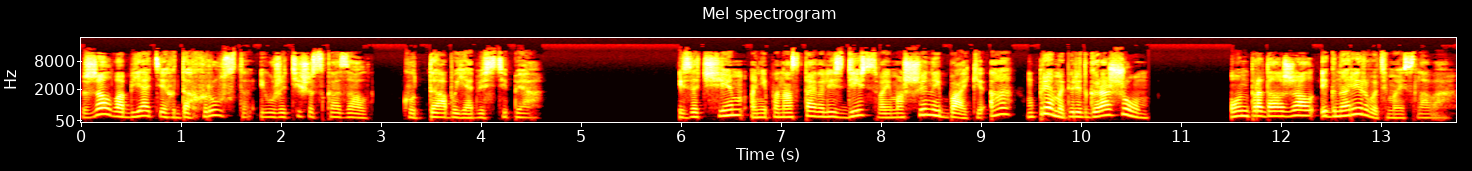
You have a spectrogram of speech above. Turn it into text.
Сжал в объятиях до хруста и уже тише сказал, «Куда бы я без тебя?» И зачем они понаставили здесь свои машины и байки, а? Прямо перед гаражом. Он продолжал игнорировать мои слова.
